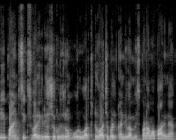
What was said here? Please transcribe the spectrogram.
த்ரீ பாயிண்ட் சிக்ஸ் வரைக்கும் ரேஷியோ கொடுத்துரும். ஒரு ஒர்த் டு வாட்சபிள் கண்டிப்பாக மிஸ் பண்ணாமல் பாருங்கள்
